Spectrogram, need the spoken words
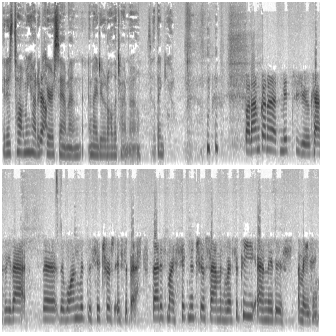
It has taught me how to Yeah. cure salmon, and I do it all the time now. So thank you. But I'm going to admit to you, Cathy, that the the one with the citrus is the best. That is my signature salmon recipe, and it is amazing.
